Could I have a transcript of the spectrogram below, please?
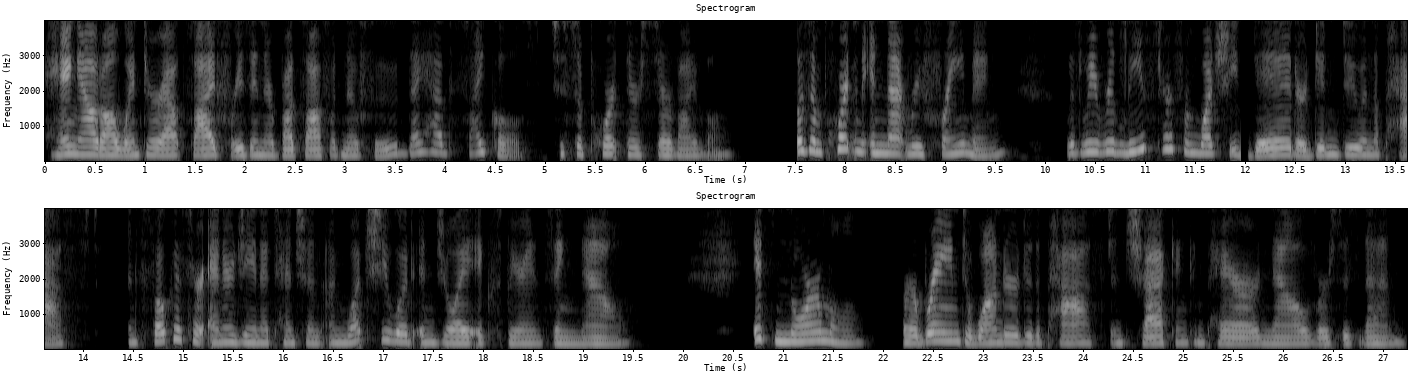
hang out all winter outside, freezing their butts off with no food. They have cycles to support their survival. Was important in that reframing was we released her from what she did or didn't do in the past and focus her energy and attention on what she would enjoy experiencing now. It's normal for her brain to wander to the past and check and compare now versus then.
